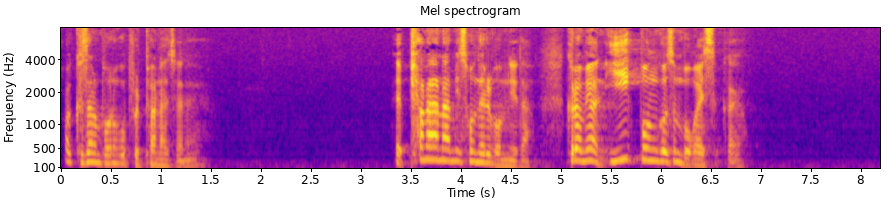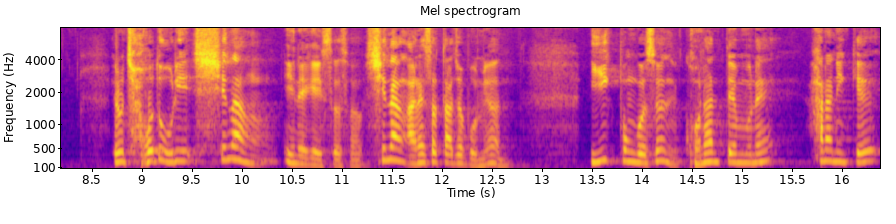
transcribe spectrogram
아, 그 사람 보는 거 불편하잖아요. 네, 편안함이 손해를 봅니다. 그러면 이익 본 것은 뭐가 있을까요? 여러분 적어도 우리 신앙인에게 있어서 신앙 안에서 따져보면 이익 본 것은 고난 때문에 하나님께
